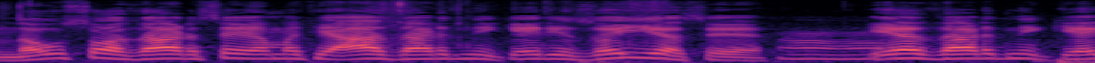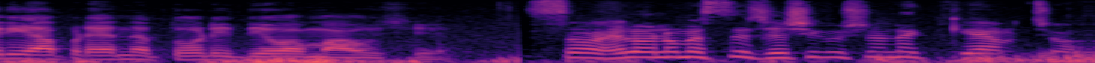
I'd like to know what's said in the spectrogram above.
નવસો ઝાડ છે એમાંથી આ ઝાડની કેરી જોઈએ છે. એ ઝાડની કેરી આપણે એને તોડી દેવામાં આવશે સો હેલો નમસ્તે જય શ્રી કૃષ્ણ કેમ છો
